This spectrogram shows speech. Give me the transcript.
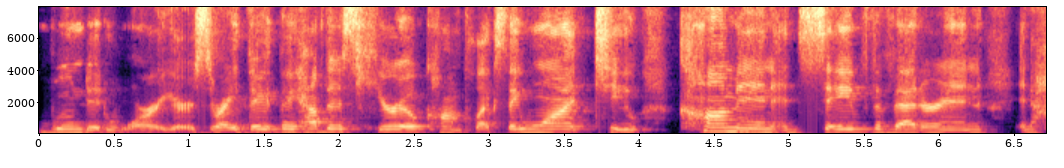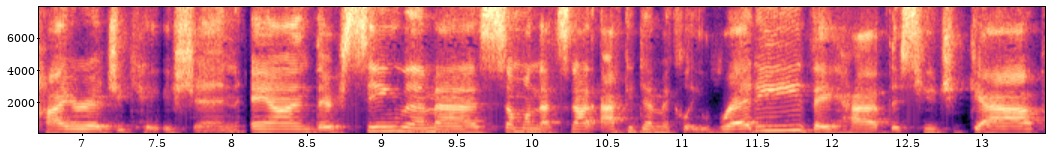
wounded warriors, right? They, they have this hero complex. They want to come in and save the veteran in higher education. And they're seeing them as someone that's not academically ready. They have this huge gap,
